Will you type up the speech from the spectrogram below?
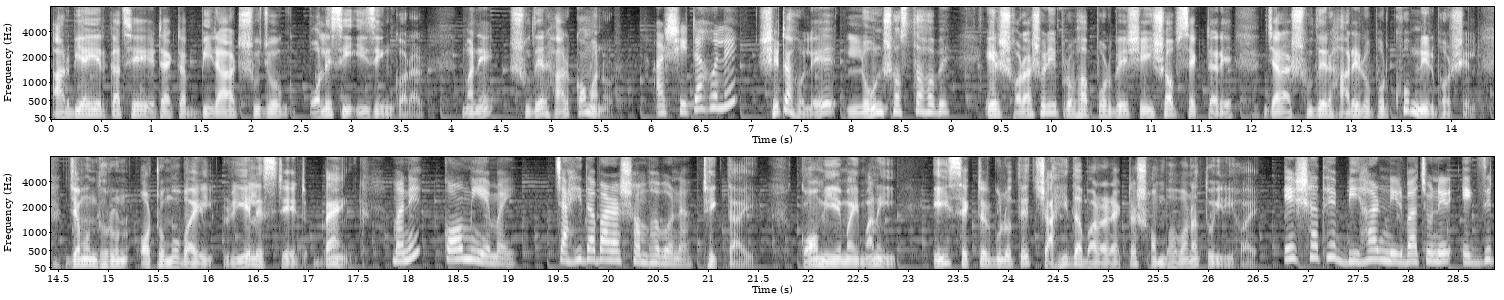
আরবিআই এর কাছে এটা একটা বিরাট সুযোগ পলিসি ইজিং করার। মানে সুদের হার কমানোর। আর সেটা হলে? সেটা হলে লোন সস্তা হবে। এর সরাসরি প্রভাব পড়বে সেই সব সেক্টরে যারা সুদের হারের ওপর খুব নির্ভরশীল। যেমন ধরুন অটোমোবাইল রিয়েল এস্টেট ব্যাংক। মানে কম ইএমআই চাহিদা বাড়ার সম্ভাবনা। ঠিক তাই। কম ইএমআই মানেই এই সেক্টরগুলোতে চাহিদা বাড়ার একটা সম্ভাবনা তৈরি হয়। এর সাথে বিহার নির্বাচনের এক্সিট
